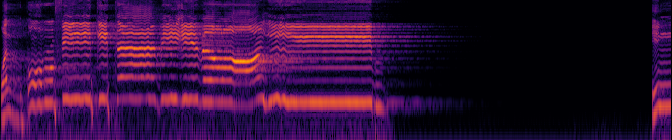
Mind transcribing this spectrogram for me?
واذكر في الكتاب إبراهيم. إنه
